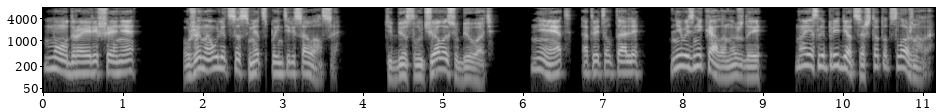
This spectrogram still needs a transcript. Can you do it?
Мудрое решение. Уже на улице Смец поинтересовался. Тебе случалось убивать? «Нет», — ответил Талли, — «не возникало нужды. Но если придется, что тут сложного?»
